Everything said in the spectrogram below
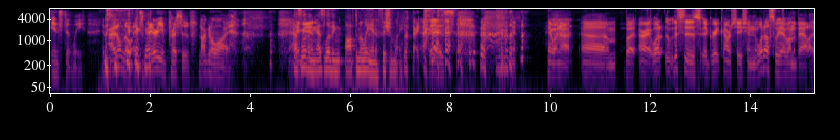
instantly. And I don't know, it's very impressive. Not gonna lie. That's Hey, living. man. That's living optimally and efficiently. I guess. hey, why not? Um, but all right, what this is a great conversation. What else do we have on the ballot?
